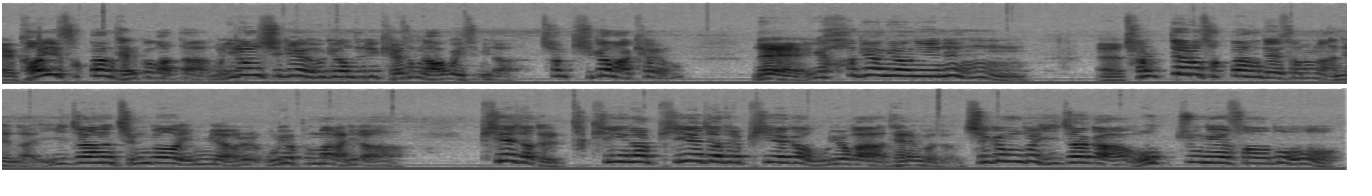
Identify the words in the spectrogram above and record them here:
예, 거의 석방될 것 같다. 뭐 이런 식의 의견들이 계속 나오고 있습니다. 참 기가 막혀요. 네, 이 허경영이는 에, 절대로 석방돼서는 안 된다. 이자는 증거 인멸 우려뿐만 아니라 피해자들, 특히나 피해자들의 피해가 우려가 되는 거죠. 지금도 이자가 옥중에서도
